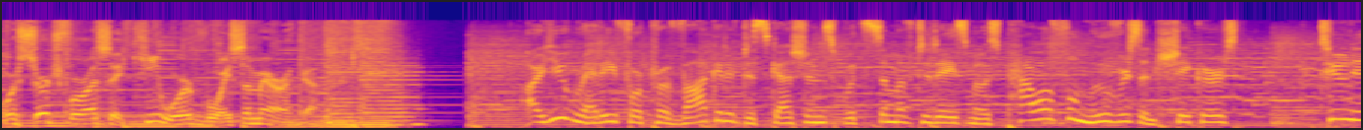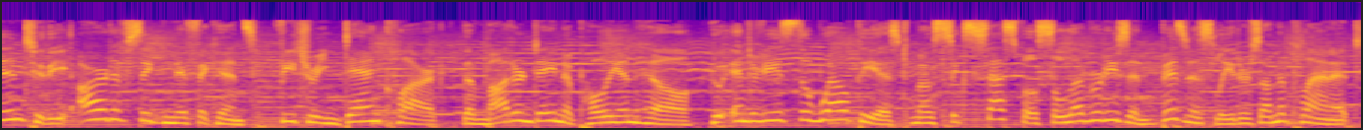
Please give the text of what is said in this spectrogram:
or search for us at keyword voice America. Are you ready for provocative discussions with some of today's most powerful movers and shakers? Tune in to The Art of Significance, featuring Dan Clark, the modern day Napoleon Hill, who interviews the wealthiest, most successful celebrities and business leaders on the planet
